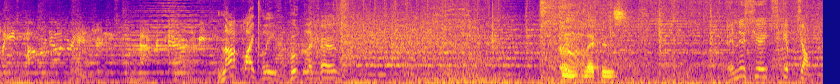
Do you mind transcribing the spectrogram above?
Please power down your engines and prepare to be Not likely, bootlickers. bootlickers. Initiate skip jump.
